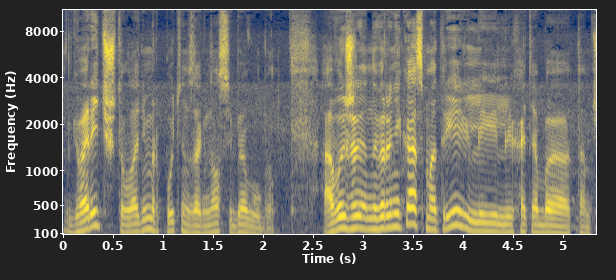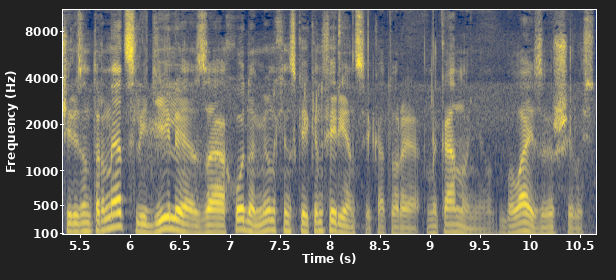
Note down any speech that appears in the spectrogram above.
говорите, что Владимир Путин загнал себя в угол. А вы же наверняка смотрели или хотя бы там через интернет следили за ходом Мюнхенской конференции, которая накануне была и завершилась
